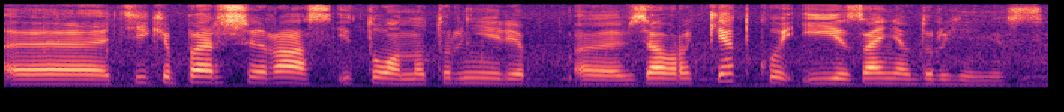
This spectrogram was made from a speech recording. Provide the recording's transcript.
е, тільки перший раз і то на турнірі е, взяв ракетку і зайняв друге місце.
